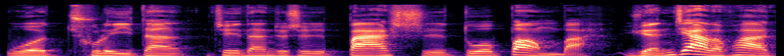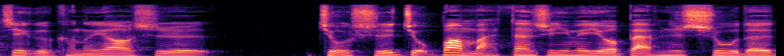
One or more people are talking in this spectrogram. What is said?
我出了一单，这一单就是八十多磅吧，原价的话，这个可能要是九十九磅吧，但是因为有百分之十五的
